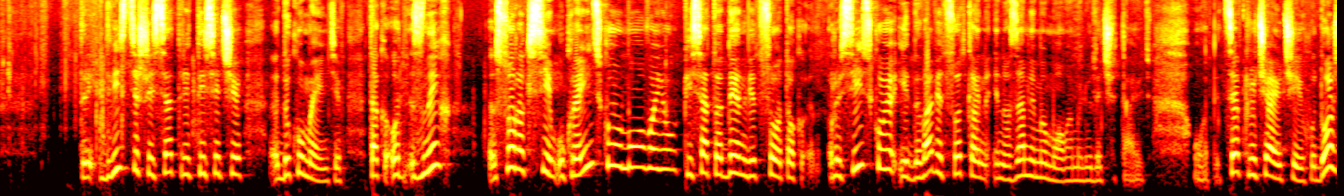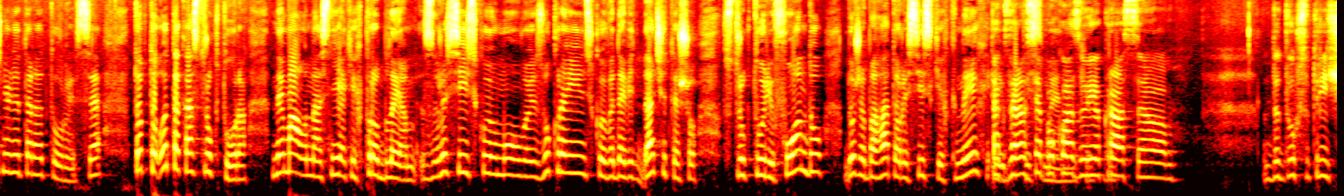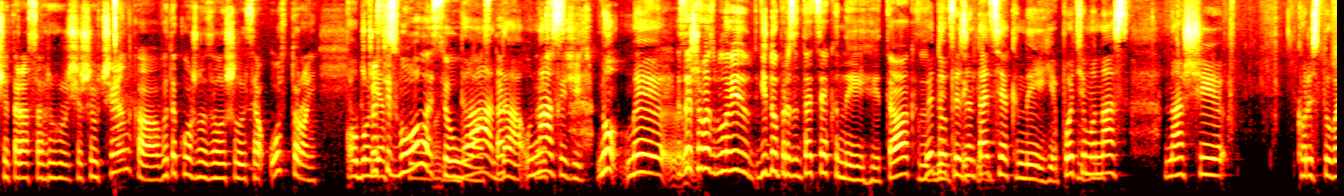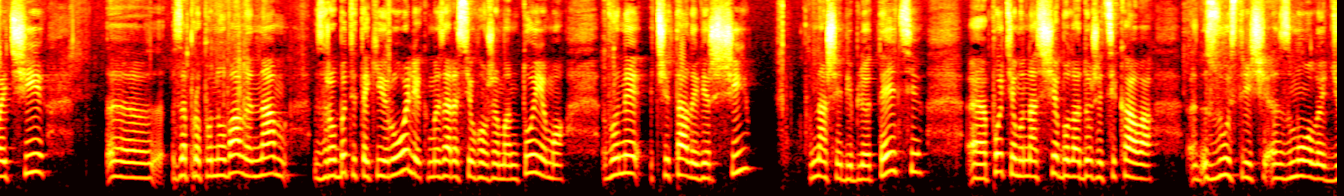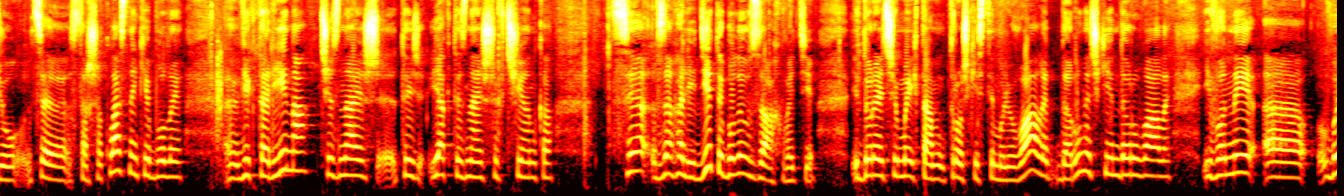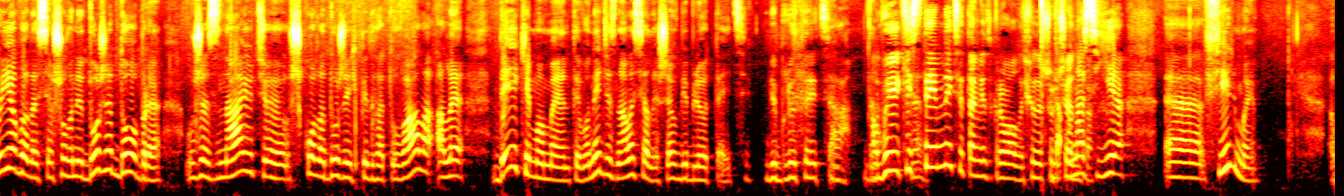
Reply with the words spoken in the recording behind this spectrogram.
три- 263 тисячі документів. Так, от з них 47 українською мовою, 51% російською і 2% іноземними мовами люди читають. От це включаючи і художню літературу, і все. Тобто, от така структура. Нема у нас ніяких проблем з російською мовою, з українською. Ви навіть бачите, що в структурі фонду дуже багато російських книг. Так, і зараз я показую якраз е, до 200-річчя Тараса Григоровича Шевченка. Ви також не залишилися осторонь. Обов'язково. Щось відбувалося у да, вас, так? Да, у нас, Розкажіть. ну, ми, що у вас була від- відеопрезентація книги, так? Відеопрезентація книги. Потім у нас наші користувачі е, запропонували нам зробити такий ролик. Ми зараз його вже монтуємо. Вони читали вірші в нашій бібліотеці. Е, потім у нас ще була дуже цікава е, зустріч з молоддю. Це старшокласники були. Е, Вікторіна, чи знаєш ти як ти знаєш Шевченка? Це взагалі діти були в захваті. І, до речі, ми їх там трошки стимулювали, даруночки їм дарували. І вони е, виявилося, що вони дуже добре вже знають. е, Школа дуже їх підготувала, але деякі моменти вони дізналися лише в бібліотеці. Бібліотеці. Да, да, а ви якісь це- таємниці там відкривали щодо Да, Шевченка? у нас є е, фільми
